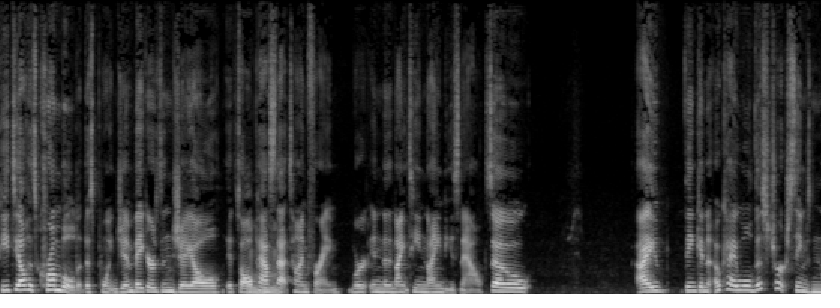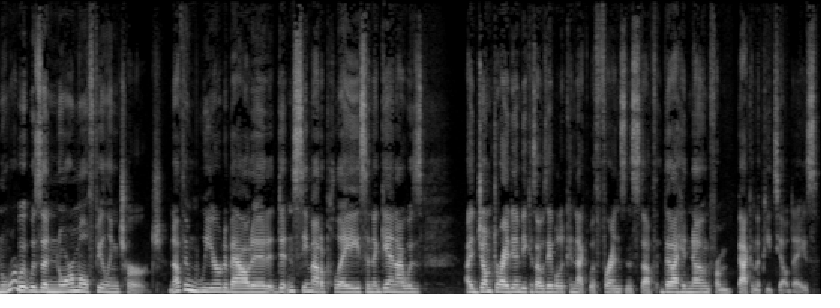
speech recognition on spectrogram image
PTL has crumbled at this point. Jim Bakker's in jail. It's all past Mhm. that time frame. We're in the 1990s now. So I thinking, okay, well, this church seems normal. It was a normal feeling church. Nothing weird about it. It didn't seem out of place. And again, I was I jumped right in because I was able to connect with friends and stuff that I had known from back in the PTL days.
